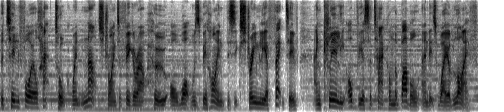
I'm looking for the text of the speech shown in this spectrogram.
the tinfoil hat talk went nuts trying to figure out who or what was behind this extremely effective and clearly obvious attack on the bubble and its way of life.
